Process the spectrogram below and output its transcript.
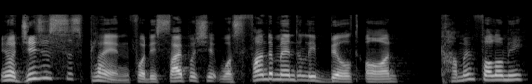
You know, Jesus' plan for discipleship was fundamentally built on come and follow me.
